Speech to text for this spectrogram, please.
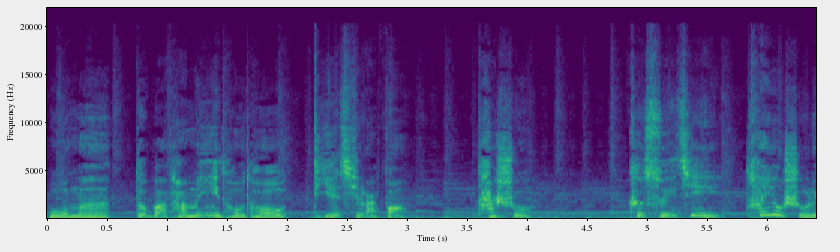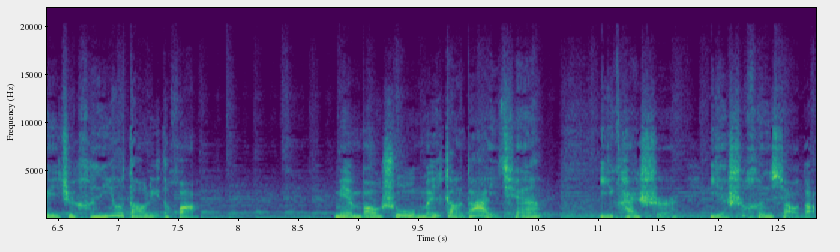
我们都把它们一头头叠起来放，他说。可随即。他又说了一句很有道理的话：“面包树没长大以前，一开始也是很小的。”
